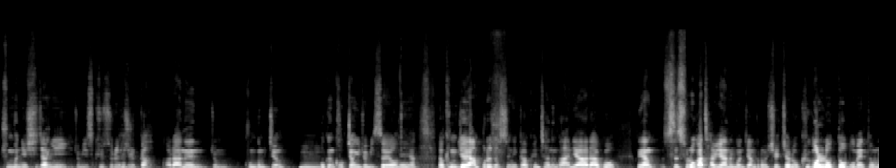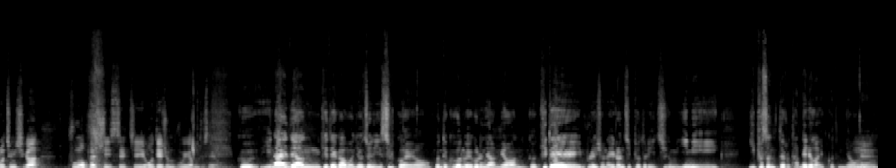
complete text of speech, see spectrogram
충분히 시장이 좀 이스큐스를 해줄까라는 좀 궁금증 음. 혹은 걱정이 좀 있어요. 네. 그냥 야, 경제 안 부러졌으니까 괜찮은 거 아니야라고 그냥 스스로가 자위하는 건지 안 그러면 실제로 그걸로 또 모멘텀으로 증시가 붐업할 수 있을지 어디에 좀 무게감 두세요? 그 인하에 대한 기대감은 여전히 있을 거예요. 그런데 그건 왜 그러냐면 그 기대 인플레이션이나 이런 지표들이 지금 이미 2%대로 다 내려가 있거든요. 네.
